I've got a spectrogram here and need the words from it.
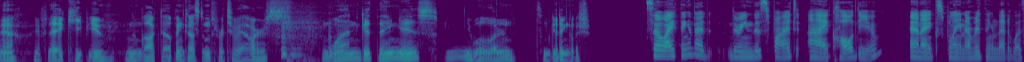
yeah. If they keep you locked up in customs for two hours, one good thing is you will learn some good English. so i think that during this part i called you and i explained everything that was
